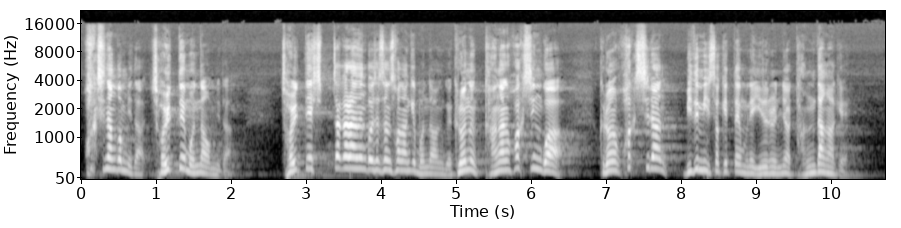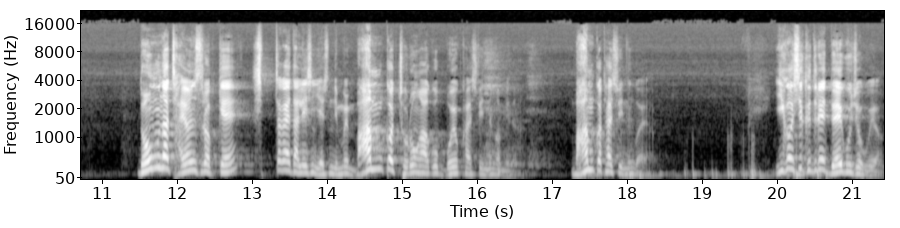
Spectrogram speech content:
확신한 겁니다. 절대 못 나옵니다. 절대 십자가라는 것에선 선한 게 못 나오는 거예요. 그러는 강한 확신과 그런 확실한 믿음이 있었기 때문에 이들은요 당당하게 너무나 자연스럽게 십자가에 달리신 예수님을 마음껏 조롱하고 모욕할 수 있는 겁니다. 마음껏 할 수 있는 거예요. 이것이 그들의 뇌 구조고요.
